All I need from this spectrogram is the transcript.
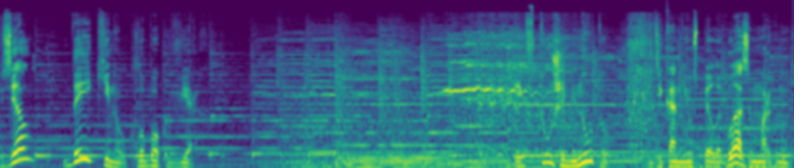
Взял, да и кинул клубок вверх. И в ту же минуту, декан не успел и глазом моргнуть,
